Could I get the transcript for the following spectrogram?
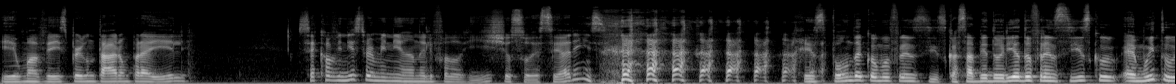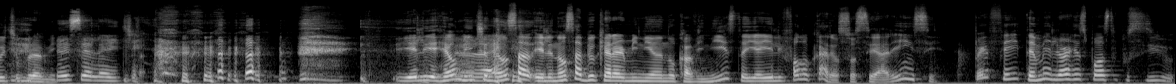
E uma vez perguntaram pra ele: você é calvinista ou arminiano? Ele falou: ixi, eu sou cearense. Responda como Francisco. A sabedoria do Francisco é muito útil pra mim. Excelente. E ele realmente É. não, sa- ele não sabia o que era arminiano ou calvinista, e aí ele falou, cara, eu sou cearense? Perfeito, é a melhor resposta possível.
